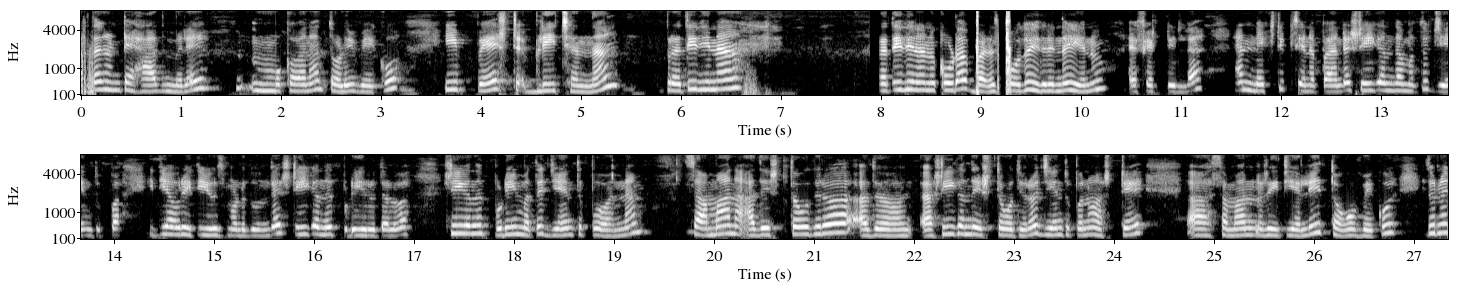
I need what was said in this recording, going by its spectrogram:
ಅರ್ಧ ಗಂಟೆ ಆದಮೇಲೆ ಮುಖವನ್ನು ತೊಳಿಬೇಕು. ಈ ಪೇಸ್ಟ್ ಬ್ಲೀಚನ್ನು ಪ್ರತಿದಿನ ಪ್ರತಿದಿನವೂ ಕೂಡ ಬಳಸ್ಬೋದು. ಇದರಿಂದ ಏನು ಎಫೆಕ್ಟ್ ಇಲ್ಲ. ಆ್ಯಂಡ್ ನೆಕ್ಸ್ಟ್ ಟಿಪ್ಸ್ ಏನಪ್ಪ ಅಂದರೆ ಶ್ರೀಗಂಧ ಮತ್ತು ಜೇನುತುಪ್ಪ. ಇದು ಯಾವ ರೀತಿ ಯೂಸ್ ಮಾಡೋದು ಅಂದರೆ ಶ್ರೀಗಂಧದ ಪುಡಿ ಇರುತ್ತಲ್ವ? ಶ್ರೀಗಂಧದ ಪುಡಿ ಮತ್ತು ಜೇನುತುಪ್ಪವನ್ನು ಸಮಾನ ಅದೆಷ್ಟು ತೊಗೋತಿರೋ ಅದು ಶ್ರೀಗಂಧ ಎಷ್ಟು ತೊಗೋತಿರೋ ಜೇನುತುಪ್ಪನೂ ಅಷ್ಟೇ ಸಮಾನ ರೀತಿಯಲ್ಲಿ ತೊಗೋಬೇಕು. ಇದನ್ನು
